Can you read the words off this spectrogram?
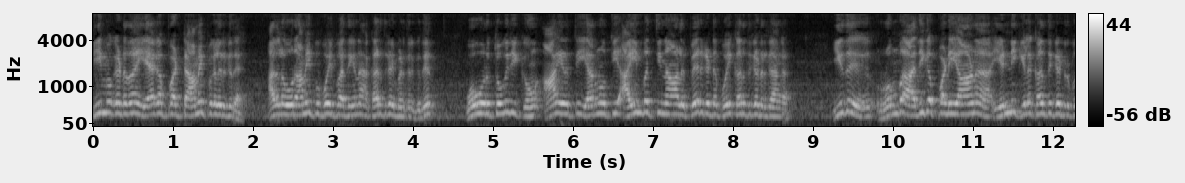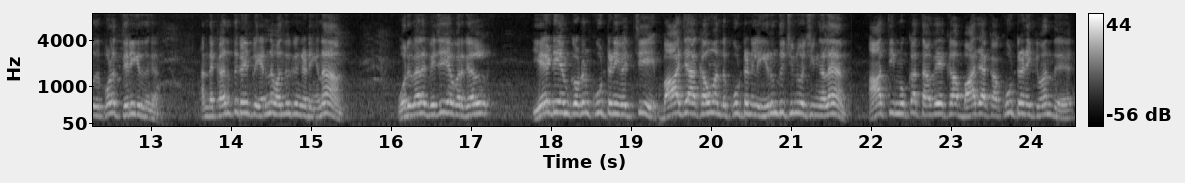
திமுக கிட்ட தான் ஏகப்பட்ட அமைப்புகள் இருக்குது. அதில் ஒரு அமைப்பு போய் பார்த்தீங்கன்னா கருத்து கணிப்பு எடுத்திருக்குது. ஒவ்வொரு தொகுதிக்கும் ஆயிரத்தி இரநூத்தி ஐம்பத்தி நாலு பேர்கிட்ட போய் கருத்து கேட்டிருக்காங்க. இது ரொம்ப அதிகப்படியான எண்ணிக்கையில் கருத்து கேட்டிருப்பது போல தெரிகிறதுங்க. அந்த கருத்து கணிப்பில் என்ன வந்திருக்குன்னு கேட்டிங்கன்னா ஒருவேளை விஜய் அவர்கள் ஏடிஎம்கேவுடன் கூட்டணி வச்சு பாஜகவும் அந்த கூட்டணியில் இருந்துச்சுன்னு வச்சுங்களேன் அதிமுக தவேகா பாஜக கூட்டணிக்கு வந்து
